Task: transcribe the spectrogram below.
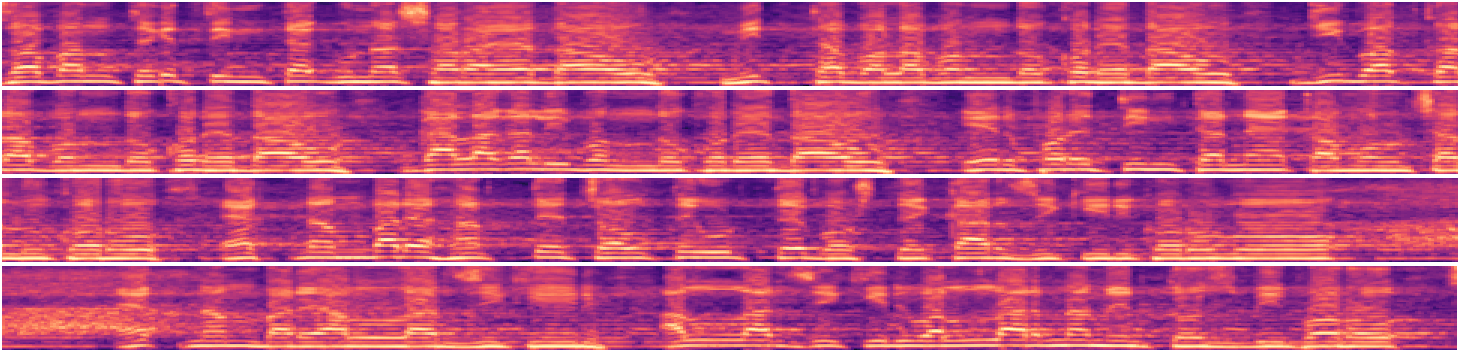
জবান থেকে তিনটা গুণা সরায়া দাও, মিথ্যা বলা বন্ধ করে দাও গিবাদ করা বন্ধ করে দাও, গালাগালি বন্ধ করে দাও, এরপরে তিনটা ন্যাক আমল চালু করো, এক নাম্বারে হাঁটতে, চলতে, উঠতে, বসতে কার জিকির করব? এক নাম্বারে আল্লাহর জিকির আল্লাহর জিকির আল্লাহর নামের তসবি পড়ো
